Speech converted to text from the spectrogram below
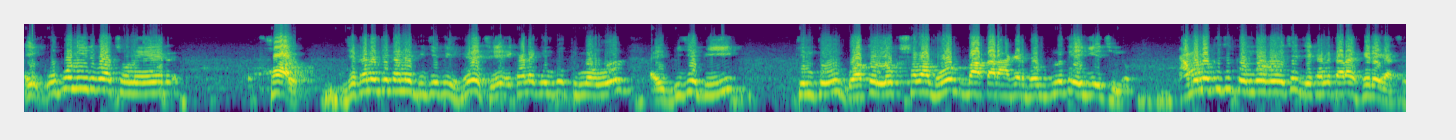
এই উপনির্বাচনের ফল, যেখানে যেখানে বিজেপি হেরেছে, এখানে কিন্তু তৃণমূল, এই বিজেপি কিন্তু গত লোকসভা ভোট বা তার আগের ভোটগুলোতে এগিয়ে ছিল। এমনও কিছু কেন্দ্র রয়েছে যেখানে তারা হেরে গেছে,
